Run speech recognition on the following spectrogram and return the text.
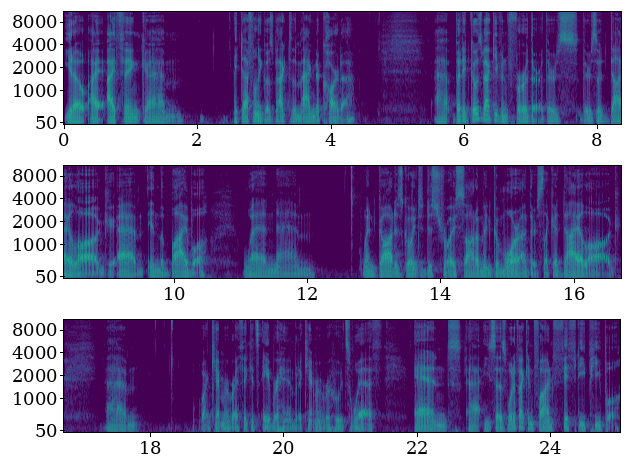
you know, I I think um, it definitely goes back to the Magna Carta. Uh, but it goes back even further. There's there's a dialogue um, in the Bible when um, when God is going to destroy Sodom and Gomorrah. There's like a dialogue. Um, I can't remember. I think it's Abraham, but I can't remember who it's with. And uh, he says, "What if I can find 50 people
